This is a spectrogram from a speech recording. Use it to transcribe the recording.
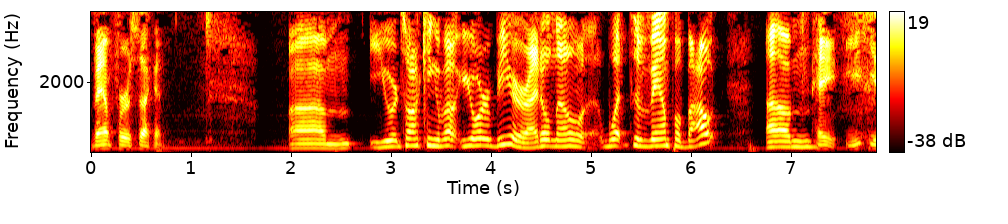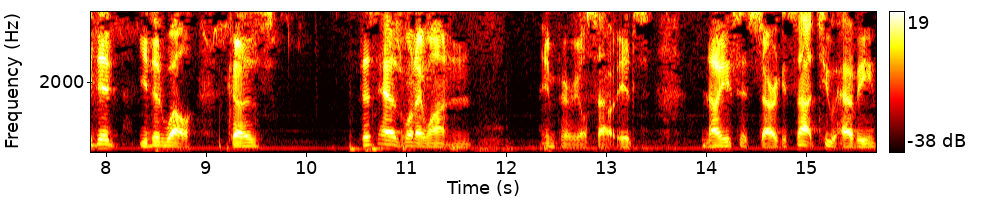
vamp for a second. um, you were talking about your beer. I don't know what to vamp about. Um, Hey, you, you did you did well because this has what I want in Imperial Stout. It's nice. It's dark. It's not too heavy.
